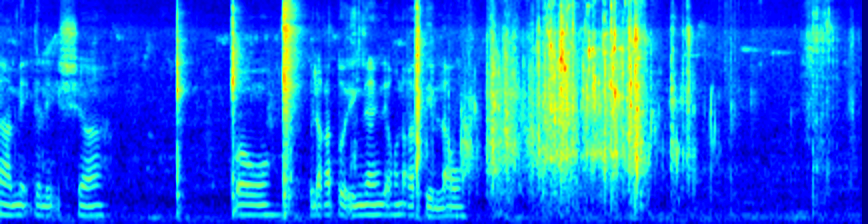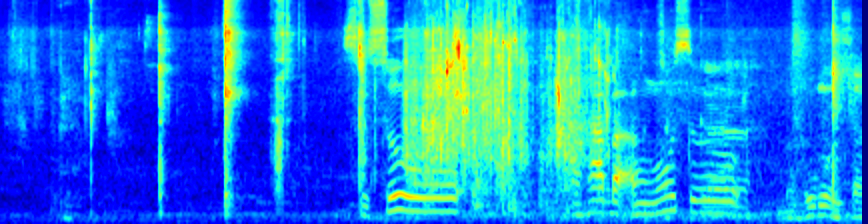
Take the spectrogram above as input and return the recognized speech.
Nami gali siya. Wow. Pila ka tuig na hindi ako nakatilaw. Susu mahaba ang nguso. Bagungon sa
